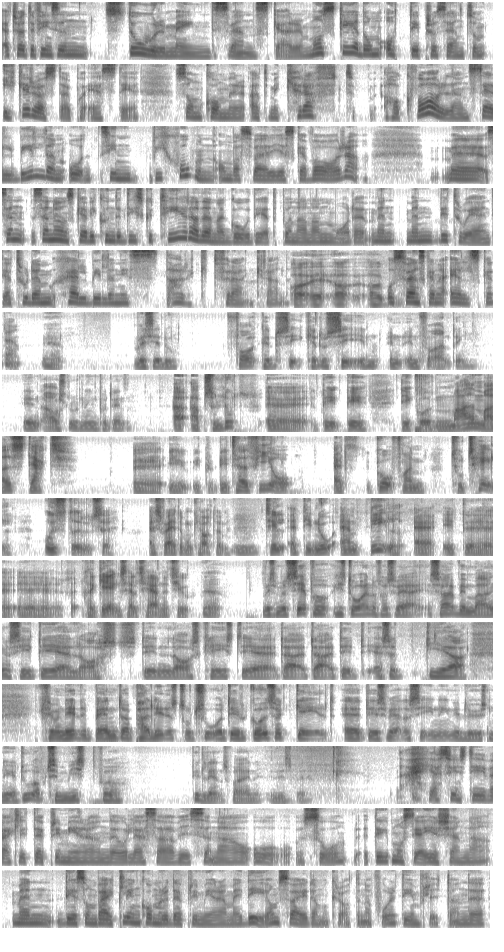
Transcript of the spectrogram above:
Jag tror att det finns en stor mängd svenskar, måske de 80 procent som icke röstar på SD, som kommer att med kraft ha kvar den cellbilden och sin vision om vad Sverige ska vara. Sen, sen önskar jag vi kunde diskutera denna godhet på en annan måte, men, men det tror jag inte. Jag tror den självbilden är starkt förankrad. Øh, og, og Och svenskarna älskar den. ja. hvad siger du? For, kan du se, kan du se en, en, en forandring, en afslutning på den? Absolut. Øh, det, det, det er gået meget, meget stærkt. Øh, det er taget fire år at gå fra en total udstødelse af Sverigedemokraterne mm. til, at de nu er en del af et øh, øh, regeringsalternativ. Ja. Hvis man ser på historierne fra Sverige, så vil mange sige, at det er lost. Det er en lost case. Det er, der, der, det, altså, de her kriminelle bander, parallelle strukturer, det er gået så galt, at det er svært at se en egentlig løsning. Er du optimist på dit lands vegne, Elisabeth? Jag syns det är verkligt deprimerande att läsa aviserna och, och, så. Det måste jag erkänna. Men det som verkligen kommer att deprimera mig det är om Sverigedemokraterna får ett inflytande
